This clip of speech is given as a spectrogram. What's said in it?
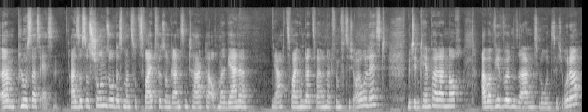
ähm, plus das Essen. Also es ist schon so, dass man zu zweit für so einen ganzen Tag da auch mal gerne ja, 200, 250 Euro lässt, mit dem Camper dann noch. Aber wir würden sagen, es lohnt sich, oder?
